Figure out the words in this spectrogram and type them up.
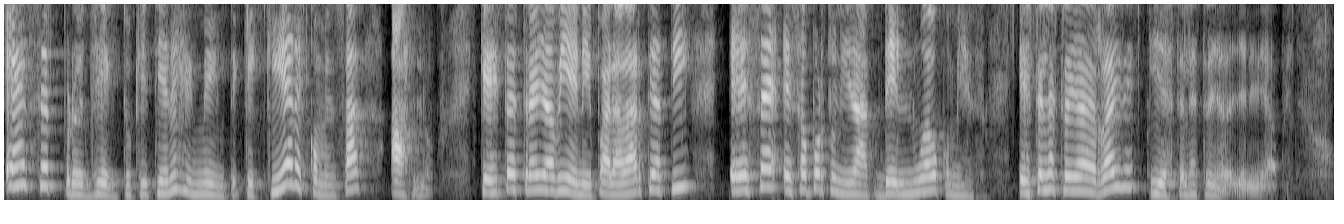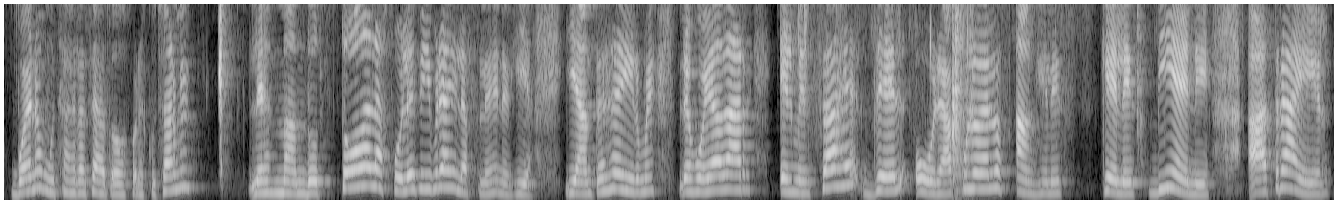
Ese proyecto que tienes en mente, que quieres comenzar, hazlo. Que esta estrella viene para darte a ti esa oportunidad del nuevo comienzo. Esta es la estrella de Raide y esta es la estrella de Jenny de Bueno, muchas gracias a todos por escucharme. Les mando todas las fules vibras y las fules energía. Y antes de irme, les voy a dar el mensaje del oráculo de los ángeles que les viene a traer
